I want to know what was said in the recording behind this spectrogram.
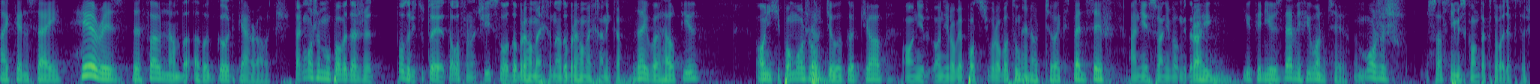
I can say, Here is the phone number of a good garage. Tak môžem mu povedať, že pozri, tuto je telefónne číslo dobrého mech- na dobrého mechanika. They will help you, Oni ti they'll pomôžu, do a good job, oni, oni robia poctivú robotu they're not too expensive. a nie sú ani veľmi drahí. You can use them if you want to. Môžeš sa s nimi skontaktovať, ak chceš.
